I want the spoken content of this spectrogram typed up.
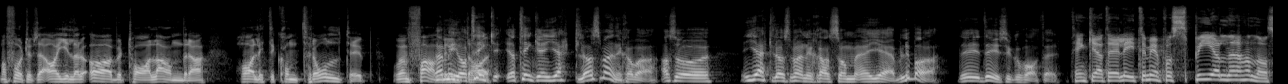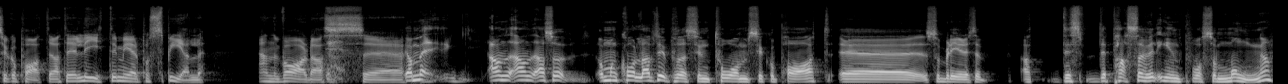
man får typ så här, ah, gillar att övertala andra, ha lite kontroll typ. Och vem fan Nej, men jag, tänker, jag tänker en hjärtlös människa bara. Alltså en hjärtlös människa som är jävlig bara. Det, det är ju psykopater. Tänker att det är lite mer på spel när det handlar om psykopater, att det är lite mer på spel än vardags... Eh... Ja, men, an, an, alltså, om man kollar typ på symptom psykopat eh, så blir det typ att det, det passar väl in på så många.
